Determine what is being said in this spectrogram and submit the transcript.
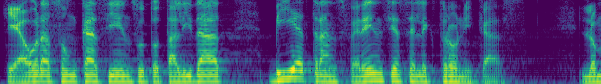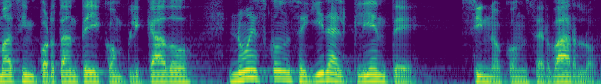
que ahora son casi en su totalidad vía transferencias electrónicas. Lo más importante y complicado no es conseguir al cliente, sino conservarlo.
